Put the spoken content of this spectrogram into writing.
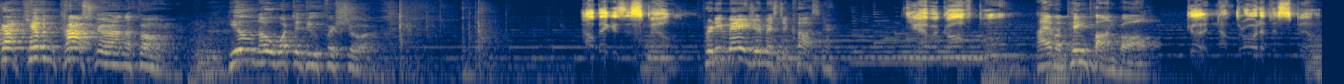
I've got Kevin Costner on the phone. He'll know what to do for sure. How big is the spill? Pretty major, Mr. Costner. Do you have a golf ball? I have a ping pong ball. Good. Now throw it at the spill.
